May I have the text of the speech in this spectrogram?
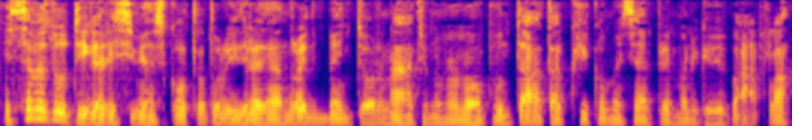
E salve a tutti carissimi ascoltatori di Radio Android, bentornati in una nuova puntata, qui come sempre Mario che vi parla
